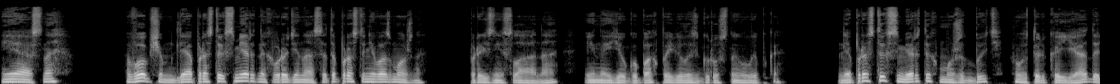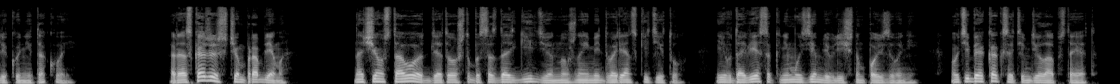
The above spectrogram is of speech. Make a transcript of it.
«Ясно. В общем, для простых смертных вроде нас это просто невозможно, произнесла она, и на ее губах появилась грустная улыбка. Для простых смертных может быть, вот только я далеко не такой. Расскажешь, в чем проблема? Начнем с того, для того, чтобы создать гильдию, нужно иметь дворянский титул и в довесок к нему земли в личном пользовании. У тебя как с этим дела обстоят?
